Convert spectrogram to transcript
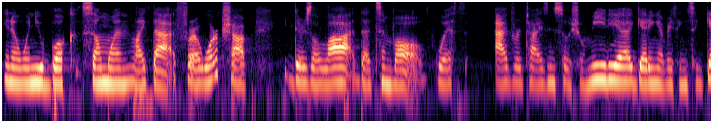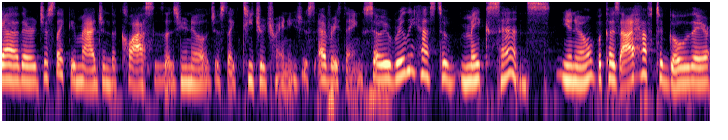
you know when you book someone like that for a workshop there's a lot that's involved with advertising social media, getting everything together. Just like imagine the classes, as you know, just like teacher training, just everything. So it really has to make sense, you know, because I have to go there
